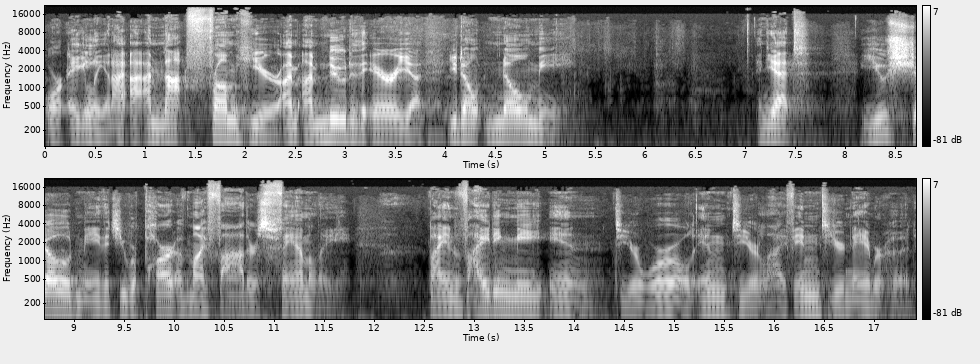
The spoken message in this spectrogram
or alien. I, am not from here, I'm, I'm new to the area. You don't know me. And yet, you showed me that you were part of my Father's family by inviting me in to your world, into your life, into your neighborhood.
